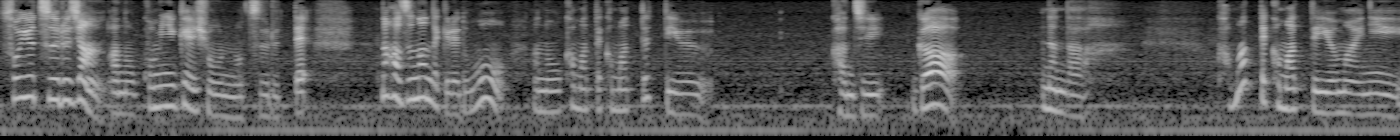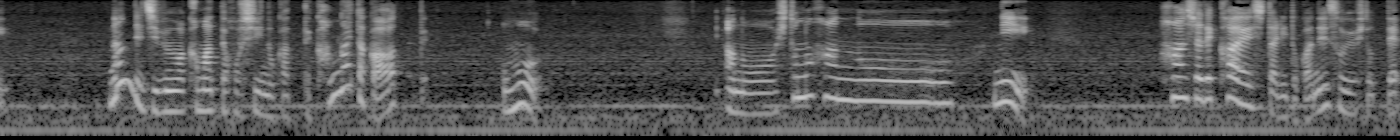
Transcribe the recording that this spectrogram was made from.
そういうツールじゃん。あのコミュニケーションのツールって。なはずなんだけれどもあのかまってかまってっていう感じがなんだかまってかまっていう前になんで自分はかまってほしいのかって考えたかって思う。あの人の反応に反射で返したりとかねそういう人って。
